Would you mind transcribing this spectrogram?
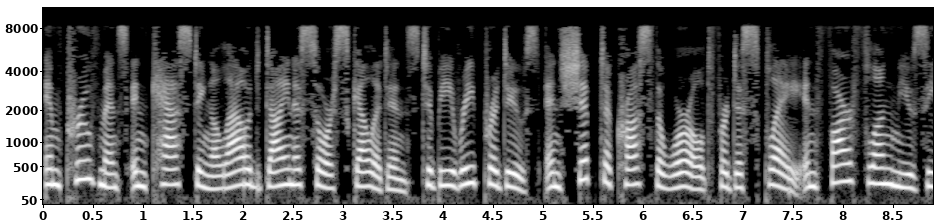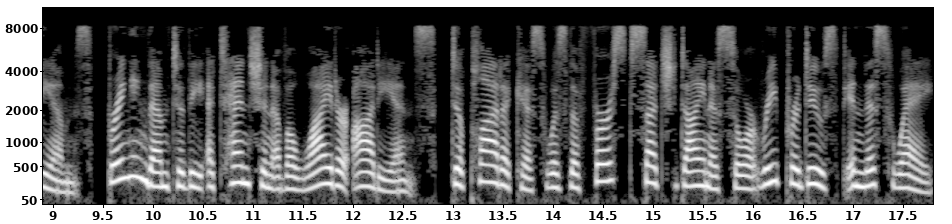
improvements in casting allowed dinosaur skeletons to be reproduced and shipped across the world for display in far-flung museums, bringing them to the attention of a wider audience. Diplodocus was the first such dinosaur reproduced in this way.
